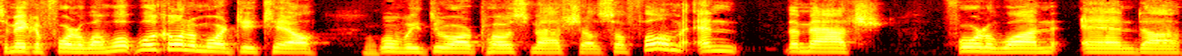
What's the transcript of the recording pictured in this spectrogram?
to make it four to one. We'll we'll go into more detail when we do our post match show. So Fulham end the match four to one, and uh,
